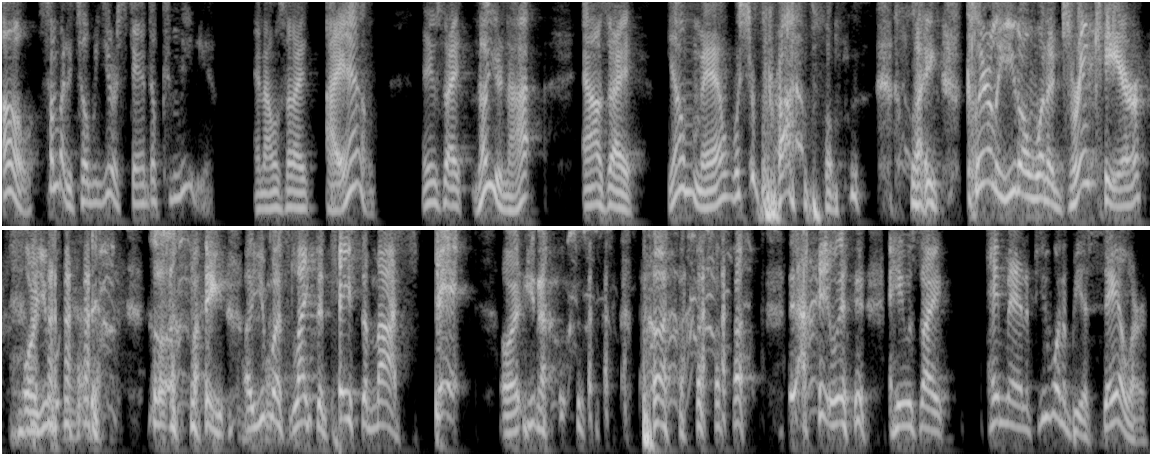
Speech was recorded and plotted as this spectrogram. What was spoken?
"Oh, somebody told me you're a stand up comedian," and I was like, "I am," and he was like, "No, you're not," and I was like, yo man what's your problem? Like clearly you don't want to drink here or you like or you must like the taste of my spit or you know he was like hey man if you want to be a sailor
